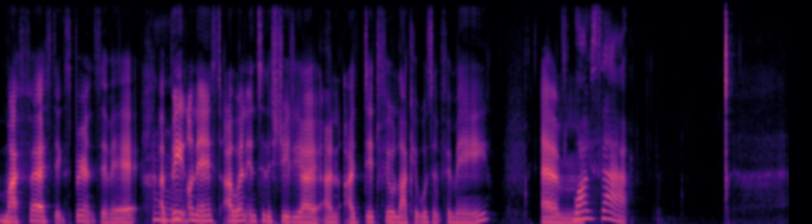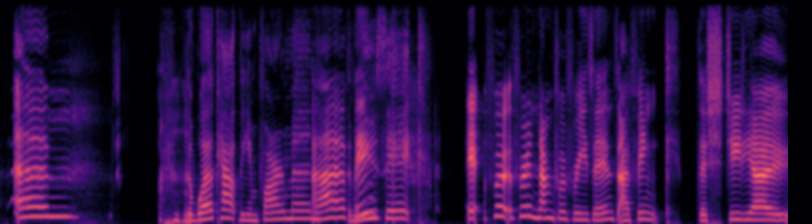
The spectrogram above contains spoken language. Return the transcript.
my first experience of it. I'll be honest. I went into the studio and I did feel like it wasn't for me. Um, why was that um, the workout the environment I the music it for for a number of reasons. I think the studio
